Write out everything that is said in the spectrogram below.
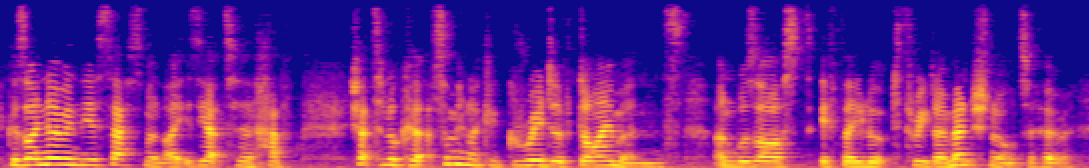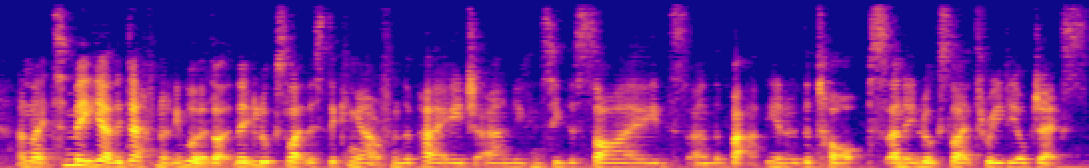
because I know in the assessment like Izzy had to have she had to look at something like a grid of diamonds and was asked if they looked three-dimensional to her and like to me yeah they definitely would like it looks like they're sticking out from the page and you can see the sides and the back you know the tops and it looks like 3d objects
